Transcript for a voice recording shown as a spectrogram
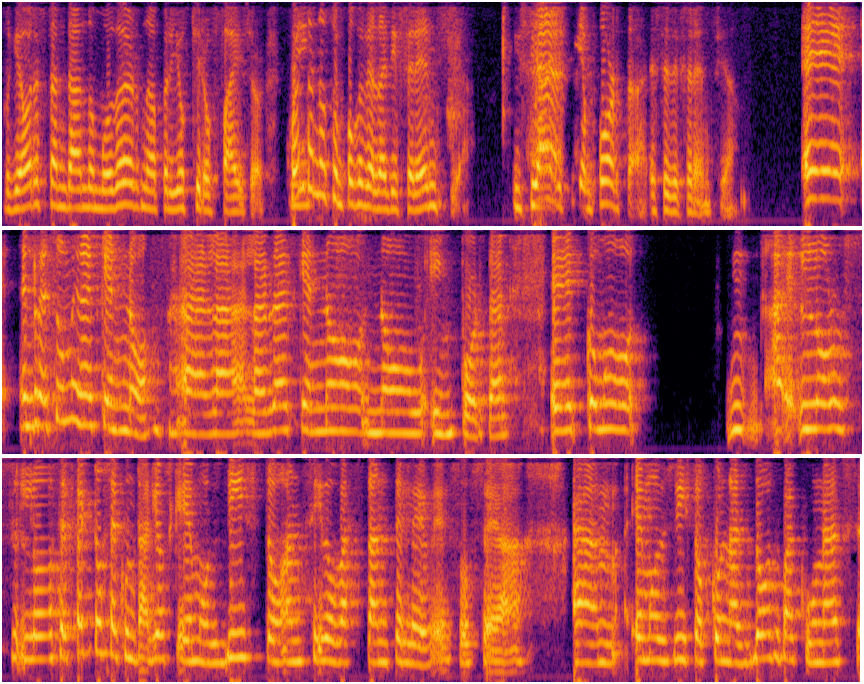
porque ahora están dando Moderna, pero yo quiero Pfizer. Cuéntanos un poco de la diferencia y si, ah. si importa esa diferencia. Eh, en resumen es que no, ah, la, verdad es que no, no importan. Eh, como los, los efectos secundarios que hemos visto han sido bastante leves, o sea, hemos visto con las dos vacunas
